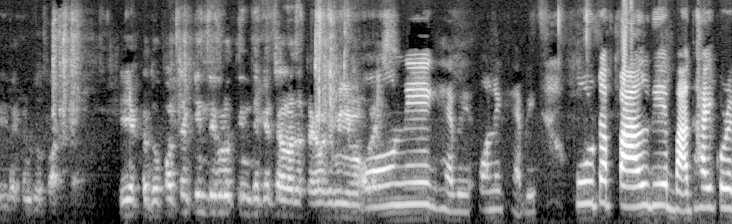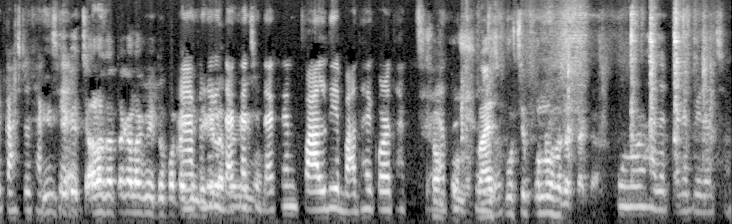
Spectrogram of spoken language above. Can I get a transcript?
এই দেখেন দোপাট্টা। এই একটা দোপাট্টা কিনতে গেলে তিন থেকে চার হাজার টাকা মিনিমাম প্রাইস অনেক হেভি অনেক হেভি পুরোটা পাল দিয়ে বাধাই করে কাজটা থাকছে। থেকে চার হাজার টাকা লাগবে দোপাট্টা কিনতে গেলে দেখাচ্ছে দেখেন পাল দিয়ে বাধাই করা থাকছে এত প্রাইস পড়ছে পনেরো হাজার টাকা। পনেরো হাজার টাকা পেয়ে যাচ্ছেন।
